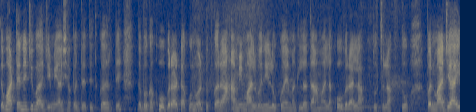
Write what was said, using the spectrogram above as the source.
तर वाटाण्याची भाजी मी अशा पद्धतीत करते. तर बघा खोबरा टाकून वाटप करा. आम्ही मालवणी लोक आहे म्हटलं तर आम्हाला खोबरा लागतोच लागतो. पण माझी आई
